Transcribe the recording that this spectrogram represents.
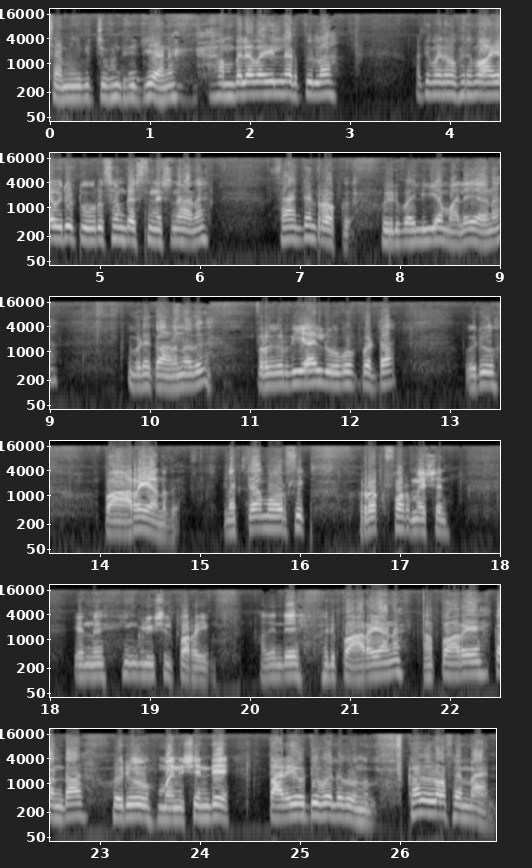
സമീപിച്ചുകൊണ്ടിരിക്കുകയാണ്. അമ്പലവയലിനടുത്തുള്ള അതിമനോഹരമായ ഒരു ടൂറിസം ഡെസ്റ്റിനേഷനാണ് സാൻഡൻ റോക്ക് ഒരു വലിയ മലയാണ് ഇവിടെ കാണുന്നത്. പ്രകൃതിയാൽ രൂപപ്പെട്ട ഒരു പാറയാണിത്. മെറ്റാമോർഫിക് റോക്ക് ഫോർമേഷൻ എന്ന് ഇംഗ്ലീഷിൽ പറയും. അതിന്റെ ഒരു പാറയാണ്. ആ പാറയെ കണ്ടാൽ ഒരു മനുഷ്യന്റെ തലയോട്ടി പോലെ തോന്നും. സ്കൾ ഓഫ് എ മാൻ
